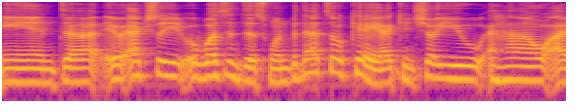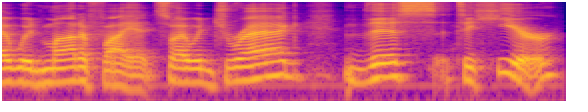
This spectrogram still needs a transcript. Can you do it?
And uh, it actually, it wasn't this one, but that's okay. I can show you how I would modify it. So I would drag this to here.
